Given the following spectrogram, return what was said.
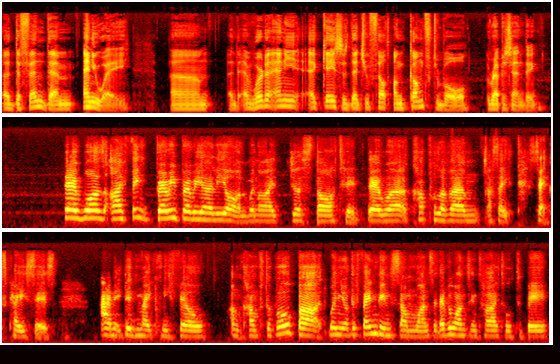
uh, defend them anyway. Um, and, were there any uh, cases that you felt uncomfortable representing? There was, I think, very, very early on when I just started, there were a couple of, um, I say, sex cases, and it did make me feel uncomfortable. But when you're defending someone, so everyone's entitled to be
